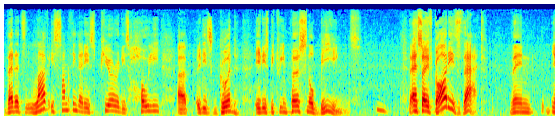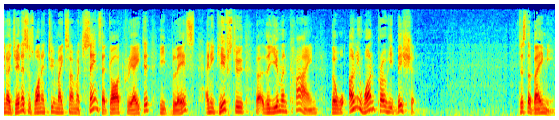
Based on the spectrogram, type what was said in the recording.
that it's love is something that is pure, it is holy, uh, it is good, it is between personal beings. Mm. And so if God is that, then you know Genesis 1 and 2 make so much sense that God created, he blessed, and he gives to uh, the humankind the only one prohibition just obey me.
